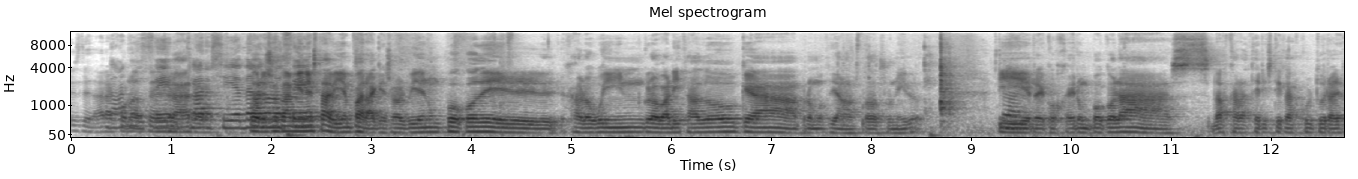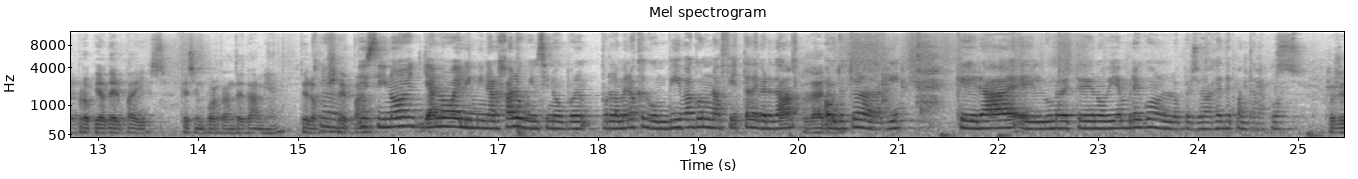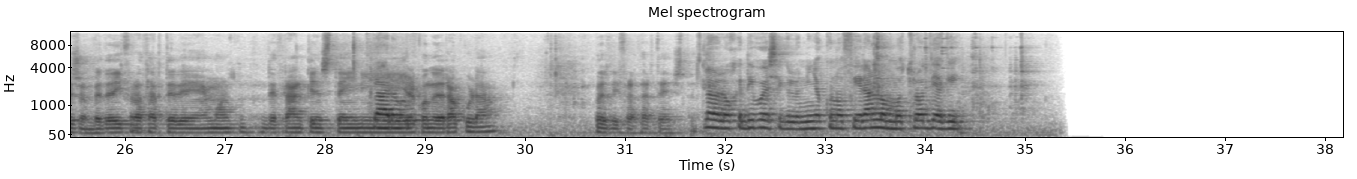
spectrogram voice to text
Es de dar a Dar conocer. conocer. Claro, claro, sí, es de por eso conocer. también está bien, para que se olviden un poco del Halloween globalizado que ha promocionado Estados Unidos. Y Claro. recoger un poco las, las características culturales propias del país, que es importante también, que lo Claro, sepan. Y si no, ya no eliminar Halloween, sino por, por lo menos que conviva con una fiesta de verdad Claro. autóctona de aquí, que era el 1 de este de noviembre con los personajes de Pantaracos. Pues eso, en vez de disfrazarte de, de Frankenstein y Claro. el conde Drácula, pues disfrazarte de esto. Claro, el objetivo es que los niños conocieran los monstruos de aquí.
